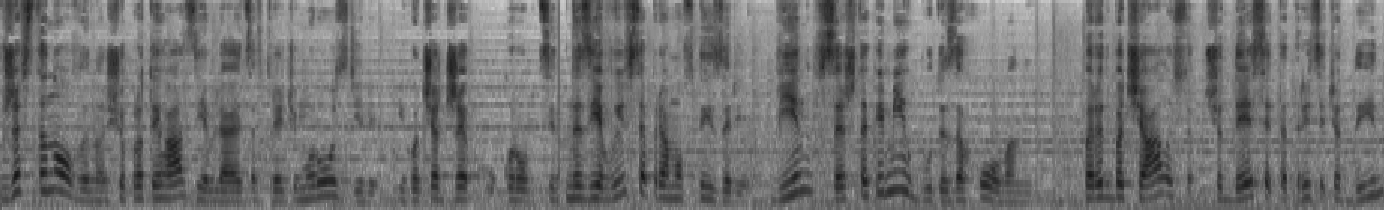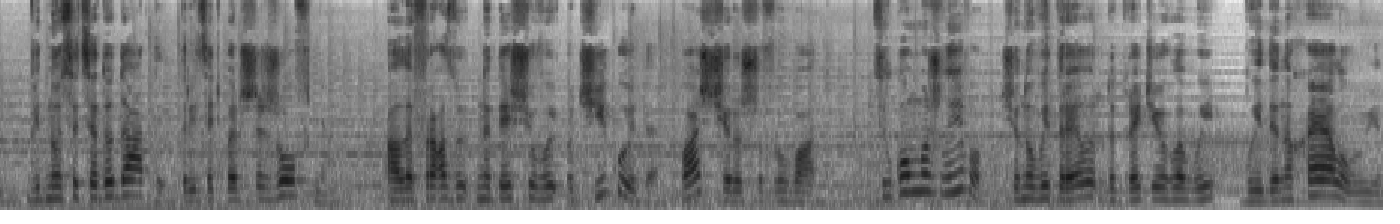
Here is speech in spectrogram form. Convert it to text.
Вже встановлено, що протигаз з'являється в третьому розділі, і хоча Джек у коробці не з'явився прямо в тизері, він все ж таки міг бути захований. Передбачалося, що 10 та 31 відносяться до дати 31 жовтня, але фразу не те, що ви очікуєте, важче розшифрувати. Цілком можливо, що новий трейлер до третьої глави вийде на Хеллоуін,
